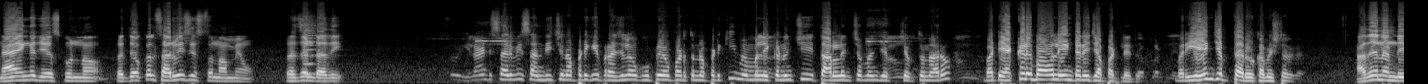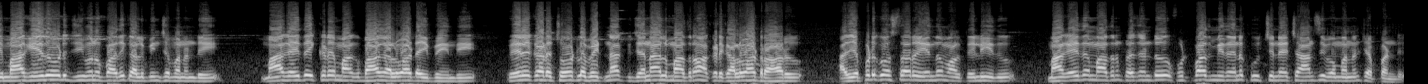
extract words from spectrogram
న్యాయంగా చేసుకుంటున్నాం. ప్రతి ఒక్కరు సర్వీస్ ఇస్తున్నాం మేము. ప్రజెంట్ అది. సో ఇలాంటి సర్వీస్ అందించినప్పటికీ ప్రజలకు ఉపయోగపడుతున్నప్పటికీ మిమ్మల్ని ఇక్కడ నుంచి తరలించమని చెప్పి చెప్తున్నారు. బట్ ఎక్కడ బావాలి ఏంటని చెప్పట్లేదు. మరి ఏం చెప్తారు కమిషనర్ గారు? అదేనండి మాకు ఏదో ఒకటి జీవనోపాధి కల్పించమనండి. మాకైతే ఇక్కడే మాకు బాగా అలవాటు అయిపోయింది. వేరే కాడ చోట్ల పెట్టినా జనాలు మాత్రం అక్కడికి అలవాటు రారు. అది ఎప్పటికి వస్తారో ఏందో మాకు తెలియదు మాకైతే మాత్రం ప్రజెంట్ ఫుట్పాత్ మీద అయినా కూర్చునే ఛాన్స్ ఇవ్వమని చెప్పండి.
